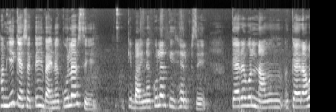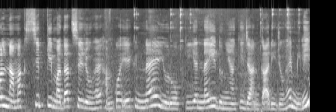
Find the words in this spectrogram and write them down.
हम ये कह सकते हैं बाइनाकुलर से कि बाइनाकुलर की हेल्प से कैरावल नाम, कैरावल नामक सिप की मदद से जो है हमको एक नए यूरोप की या नई दुनिया की जानकारी जो है मिली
